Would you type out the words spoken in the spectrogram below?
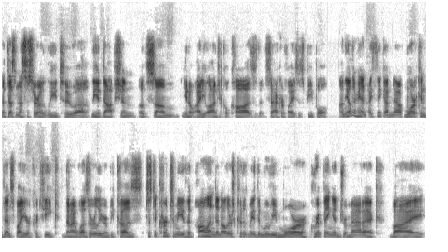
that doesn't necessarily lead to uh, the adoption of some you know ideological cause that sacrifices people on the other hand, I think I'm now more convinced by your critique than I was earlier because it just occurred to me that Holland and others could have made the movie more gripping and dramatic by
